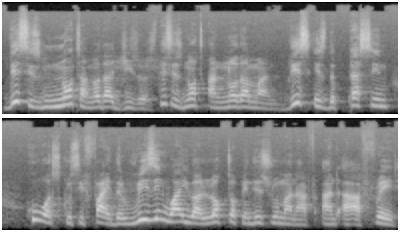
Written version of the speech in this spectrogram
this is not another Jesus, this is not another man, this is the person who was crucified. The reason why you are locked up in this room and are, and are afraid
